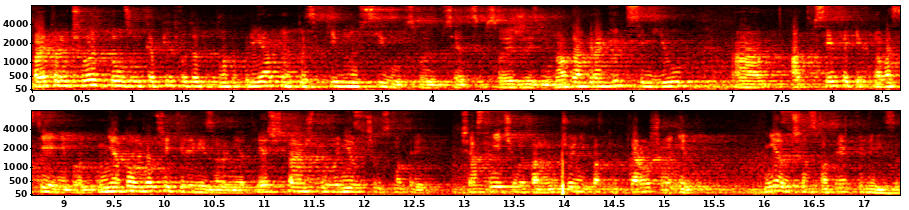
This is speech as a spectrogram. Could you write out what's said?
Поэтому человек должен копить вот эту благоприятную, позитивную силу в своем сердце, в своей жизни. Надо оградить семью а, от всех этих новостей. У меня дома вообще телевизора нет. Я считаю, что его незачем смотреть. Сейчас нечего там, ничего не хорошего нет. Незачем смотреть телевизор.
